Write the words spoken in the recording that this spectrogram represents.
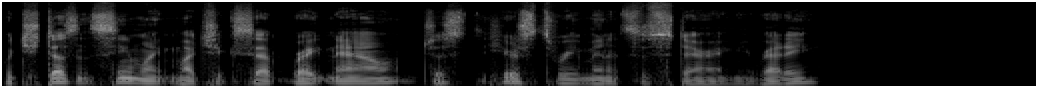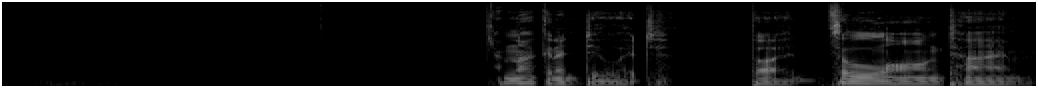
which doesn't seem like much except right now, just here's 3 minutes of staring. You ready? I'm not going to do it, but it's a long time.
